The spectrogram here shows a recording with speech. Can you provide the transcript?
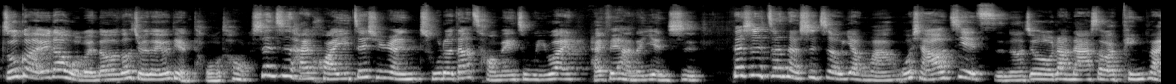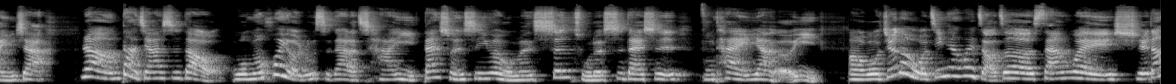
主管遇到我们呢，都觉得有点头痛，甚至还怀疑这群人除了当草莓族以外，还非常的厌世。但是真的是这样吗？我想要借此呢，就让大家稍微平反一下。让大家知道我们会有如此大的差异，单纯是因为我们身处的世代是不太一样而已。呃，我觉得我今天会找这三位学长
